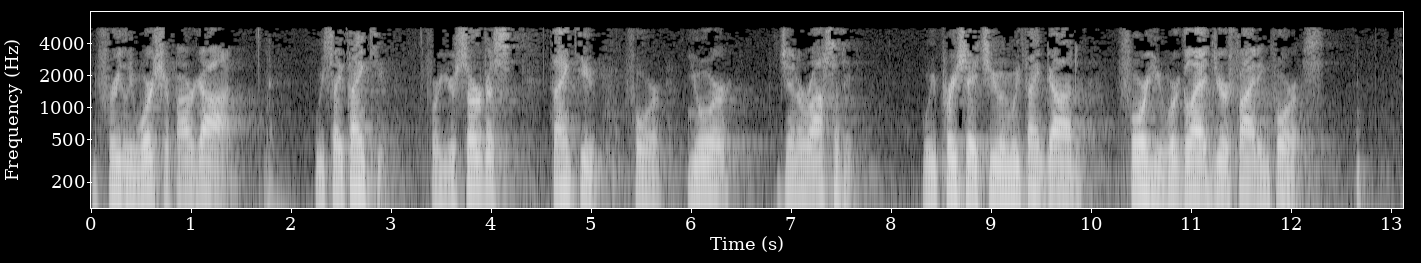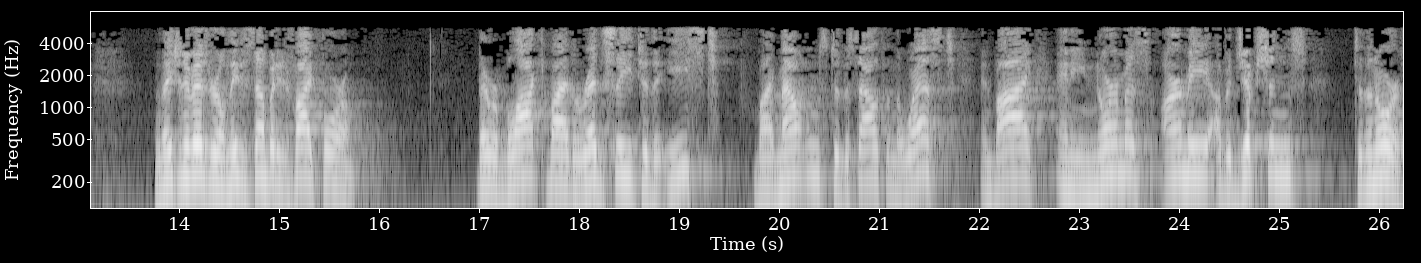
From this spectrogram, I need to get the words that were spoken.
and freely worship our God. We say thank you for your service. Thank you for your generosity. We appreciate you and we thank God for you. We're glad you're fighting for us. The nation of Israel needed somebody to fight for them. They were blocked by the Red Sea to the east, by mountains to the south and the west, and by an enormous army of Egyptians to the north.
